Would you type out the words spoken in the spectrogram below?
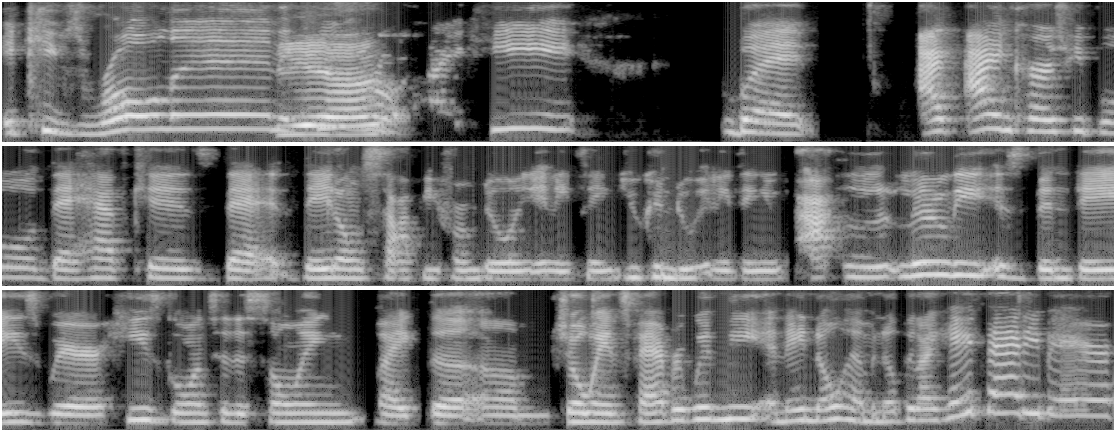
it keeps rolling. It yeah. Keeps rolling. Like he, but I, I encourage people that have kids that they don't stop you from doing anything. You can do anything. You I, literally, it's been days where he's going to the sewing, like the um Joann's fabric with me, and they know him, and they'll be like, "Hey, Fatty Bear,"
